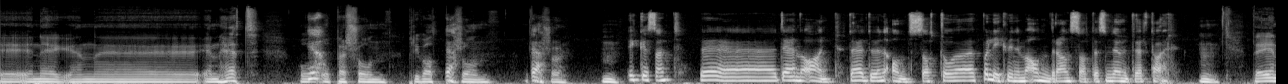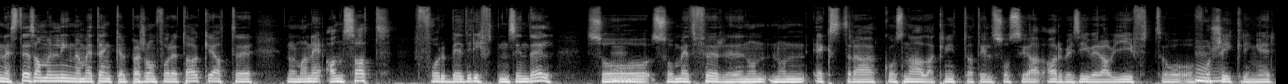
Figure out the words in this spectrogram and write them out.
en egen enhet, og, ja. og person, privatperson ja. ja. Mm. Ikke sant? Det det er, noe annet. Da er du en ansatt, og på lik linje med andre ansatte som du eventuelt har. Mm. Det eneste sammenlignet med et enkeltpersonforetak er at eh, når man er ansatt for bedriften sin del, så, mm. så medfører det noen, noen ekstra kostnader knytta til sosial, arbeidsgiveravgift og, og mm. forsikringer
